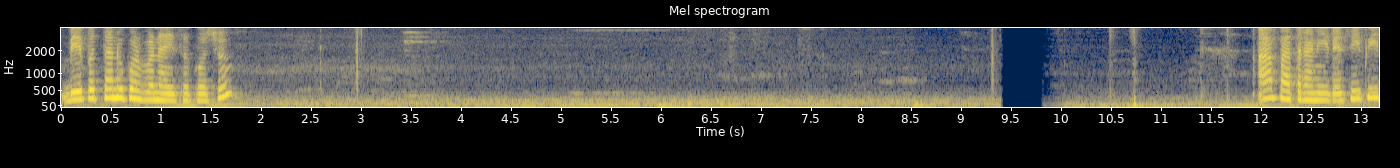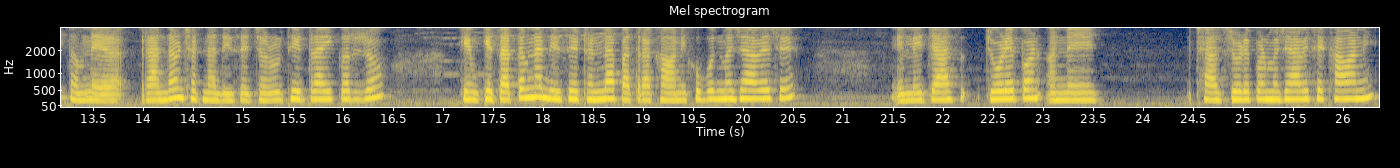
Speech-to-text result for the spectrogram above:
બે પત્તાનું પણ બનાવી શકો છો. આ પાત્રાની રેસીપી તમને રાંધણ છઠના દિવસે જરૂરથી ટ્રાય કરજો. કેમ કે સાતમના દિવસે ઠંડા પાત્રા ખાવાની ખૂબ જ મજા આવે છે. એટલે ચાસ જોડે પણ અને છાશ જોડે પણ મજા આવે છે ખાવાની.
